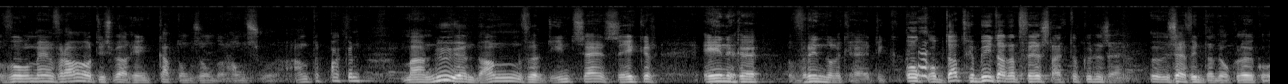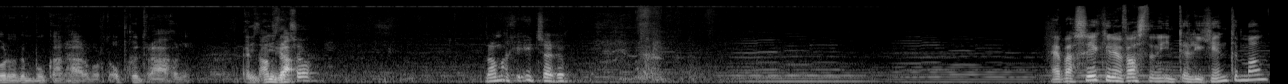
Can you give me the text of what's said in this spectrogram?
voor mijn vrouw. Het is wel geen kat om zonder handschoenen aan te pakken. Maar nu en dan verdient zij zeker enige vriendelijkheid. Ik, ook op dat gebied had het veel slechter kunnen zijn. Uh, zij vindt dat ook leuk hoor, dat een boek aan haar wordt opgedragen. En dan, is dat ja, zo? Nou mag je iets zeggen. Hij was zeker en vast een intelligente man.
